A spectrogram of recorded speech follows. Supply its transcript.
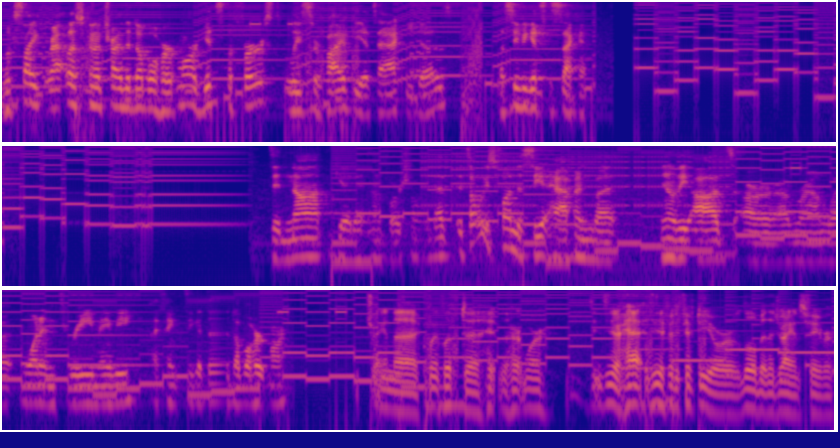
Looks like Ratliff's gonna try the double hurt more. Gets the first. Will he survive the attack? He does. Let's see if he gets the second. Did not get it, unfortunately. That, it's always fun to see it happen, but you know the odds are around what one in three, maybe. I think to get the double hurt more. Trying the coin flip to hit the hurt more. It's either it's either 50-50 or a little bit in the dragon's favor.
